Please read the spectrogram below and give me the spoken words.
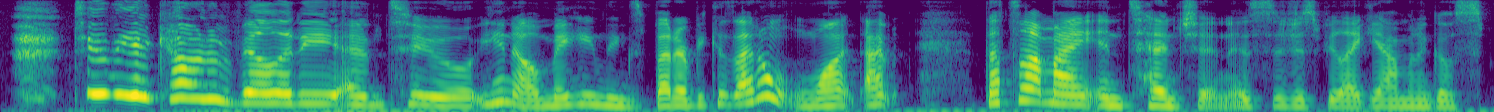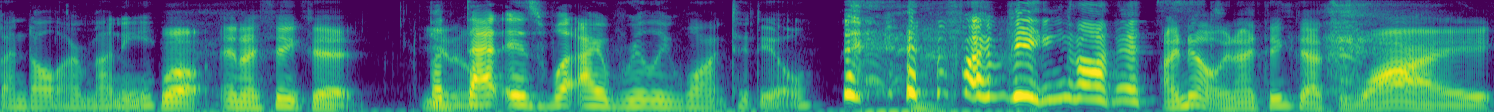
to the accountability and to, you know, making things better because I don't want I that's not my intention is to just be like, yeah, I'm going to go spend all our money. Well, and I think that you but know, that is what I really want to do. if I'm being honest. I know, and I think that's why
